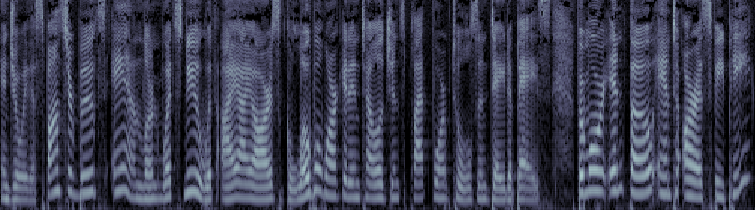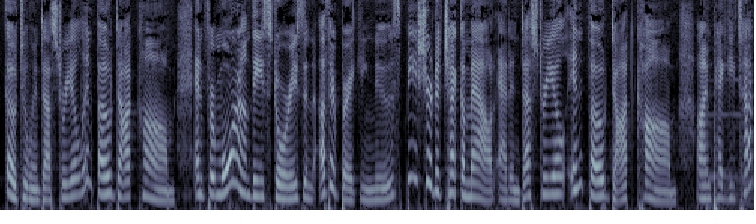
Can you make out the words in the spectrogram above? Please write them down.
enjoy the sponsor booths, and learn what's new with IIR's Global Market Intelligence platform tools and database. For more info and to RSVP, go to industrialinfo.com. And for more on these stories and other breaking news, be sure to check them out at industrialinfo.com. I'm Peggy Tuck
